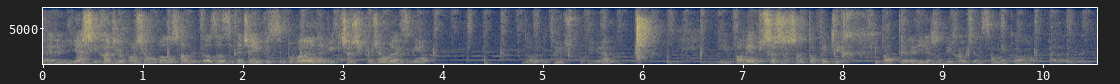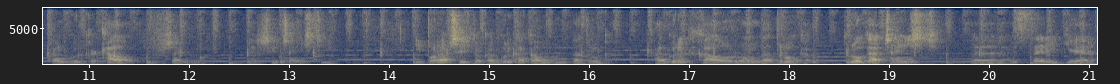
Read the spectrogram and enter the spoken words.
E, jeśli chodzi o poziom bonusowy, to zazwyczaj występowały na większości poziomach. Dobra, to już mówiłem. I powiem szczerze, że to będzie chyba tyle, jeżeli chodzi o samego e, Kangur Kakao pierwszego, pierwszej części. I pora przejść do Kangur Kakao runda druga. Kangur Kakao runda druga. Druga część e, serii gier, e,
